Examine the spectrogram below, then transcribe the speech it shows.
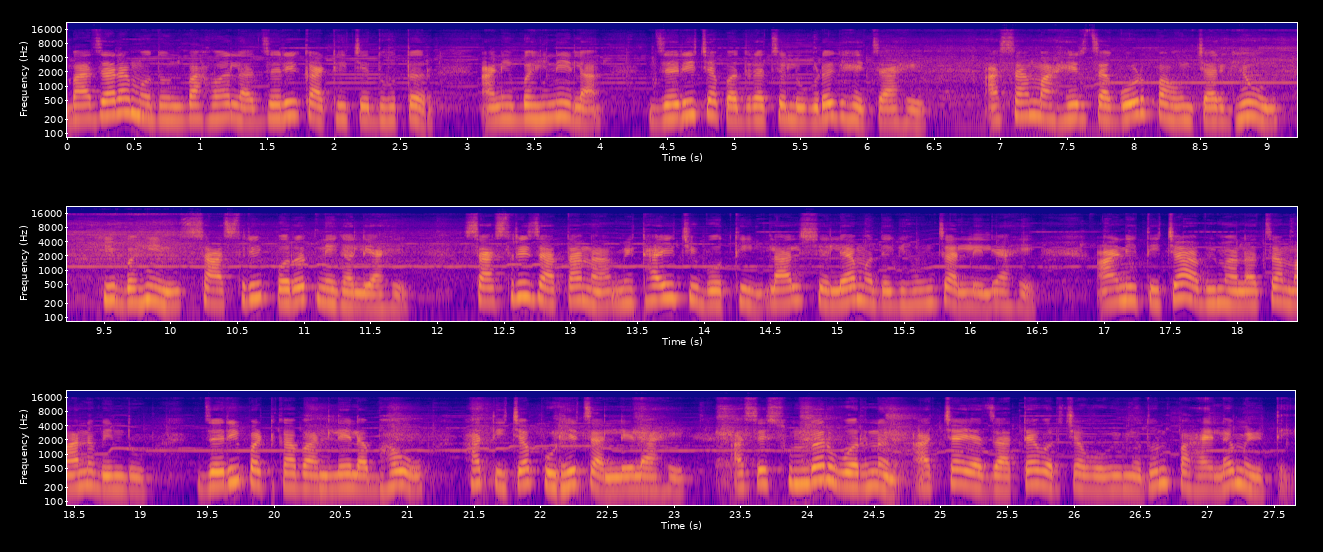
बाजारामधून भावाला जरी काठीचे धोतर आणि बहिणीला जरीच्या पदराचं लुगडं घ्यायचं आहे असा माहेरचा गोड पाहुणचार घेऊन ही बहीण सासरी परत निघाली आहे. सासरी जाताना मिठाईची बोथी लाल शेल्यामध्ये घेऊन चाललेली आहे आणि तिच्या अभिमानाचा मानबिंदू जरी पटका बांधलेला भाऊ हा तिच्या पुढे चाललेला आहे असे सुंदर वर्णन आजच्या या जात्यावरच्या ओवीमधून पाहायला मिळते.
